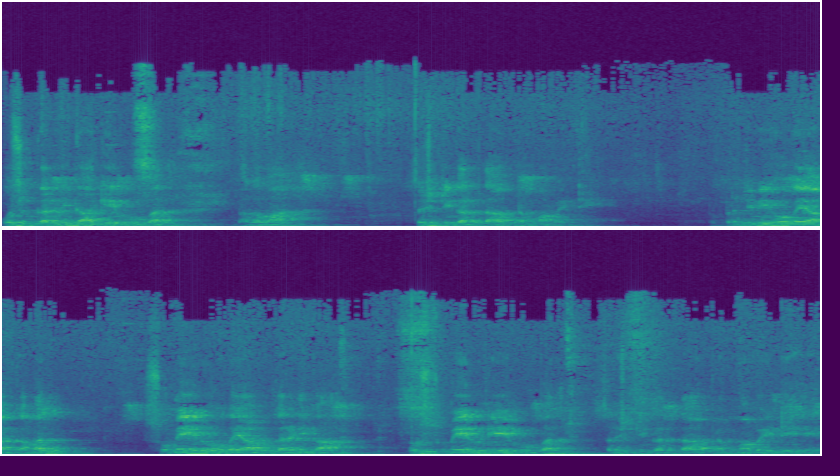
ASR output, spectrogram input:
उस कर्णिका के ऊपर भगवान सृष्टिकर्ता ब्रह्मा बैठे तो पृथ्वी हो गया कमल, सुमेर हो गया वो कर्णिका उस सुमेर के ऊपर सृष्टिकर्ता ब्रह्मा बैठे हैं,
